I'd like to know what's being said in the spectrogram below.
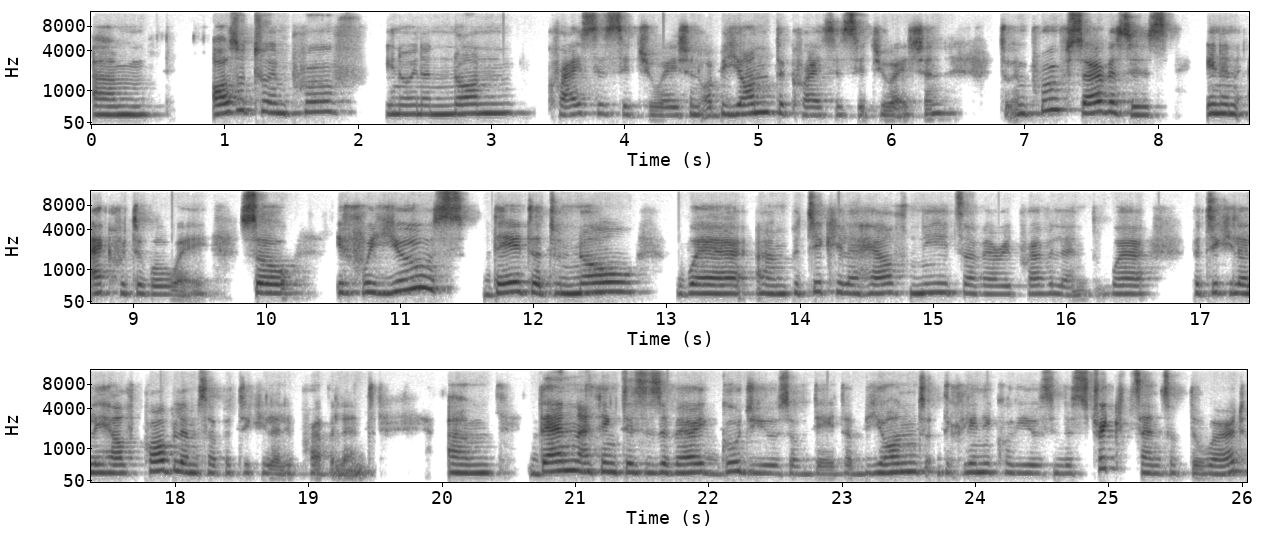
um, also to improve, you know, in a non-crisis situation or beyond the crisis situation, to improve services in an equitable way. So if we use data to know where um, particular health needs are very prevalent, where particularly health problems are particularly prevalent, um, then I think this is a very good use of data beyond the clinical use in the strict sense of the word.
